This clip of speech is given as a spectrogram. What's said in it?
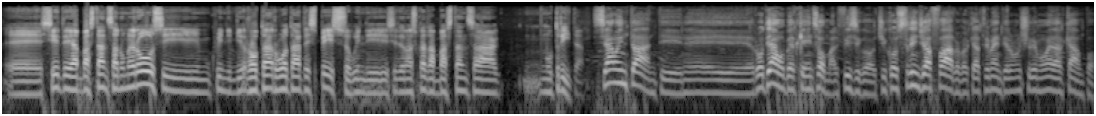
Eh, siete abbastanza numerosi, quindi ruotate spesso, quindi siete una squadra abbastanza nutrita. Siamo in tanti, ruotiamo perché insomma il fisico ci costringe a farlo perché altrimenti non usciremo mai dal campo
